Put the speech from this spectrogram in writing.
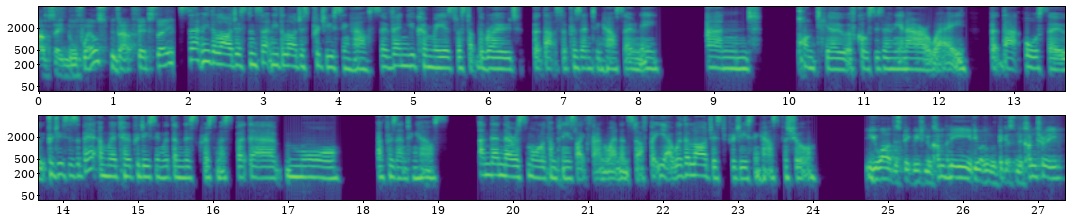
I'd say North Wales. Is that fair to say? Certainly the largest and certainly the largest producing house. So Venue Cymru is just up the road, but that's a presenting house only. And Pontio, of course, is only an hour away, but that also produces a bit and we're co-producing with them this Christmas, but they're more a presenting house. And then there are smaller companies like Wen and stuff. But yeah, we're the largest producing house for sure. You are this big regional company. You're one of the biggest in the country.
